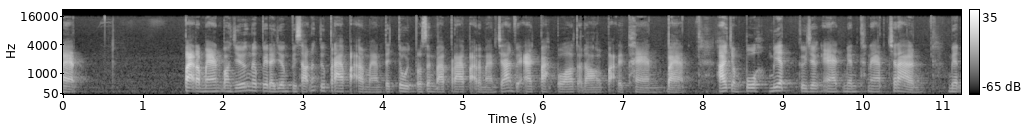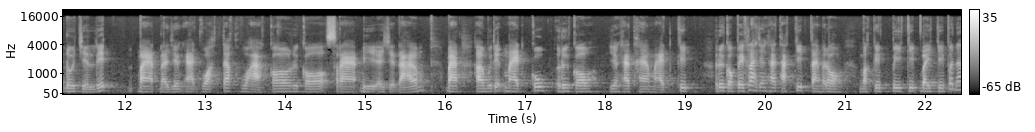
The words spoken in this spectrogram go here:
បាទបរិមាណរបស់យើងនៅពេលដែលយើងពិសោធន៍នោះគឺប្រើបរិមាណតិចតួចប្រសិនបើប្រើបរិមាណច្រើនវាអាចប៉ះពាល់ទៅដល់បរិស្ថានបាទហើយចំពោះមៀតគឺយើងអាចមានຂະຫນាតច្រើន មានដូចជាលីត្របាទដែលយើងអាចវាស់ទឹកវាស់អាល់កុលឬក៏ស្រាប៊ីអីជាដើមបាទហើយមួយទៀតម៉ែត្រគូបឬក៏យើងហៅថាម៉ែត្រគីប ឬក៏ពេលខ្លះយើងហៅថាគីបតែម្ដងមកគីប2គីប3គីបណា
